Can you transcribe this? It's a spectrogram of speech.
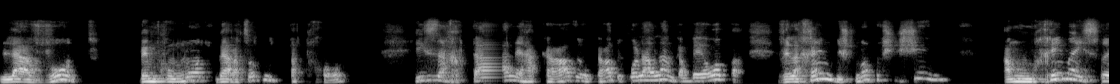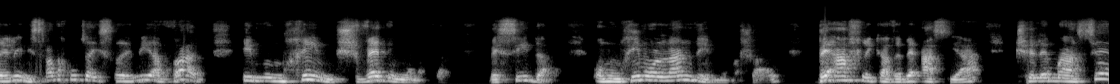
לעבוד במקומות, בארצות מתפתחות, היא זכתה להכרה והוקרה בכל העולם, גם באירופה, ולכן בשנות ה-60 המומחים הישראלים, משרד החוץ הישראלי עבד עם מומחים שוודים למשל, בסידה, או מומחים הולנדים למשל, באפריקה ובאסיה, כשלמעשה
